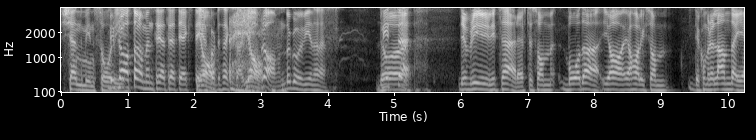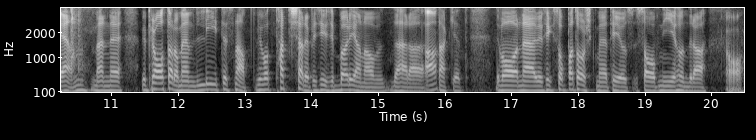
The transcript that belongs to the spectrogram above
Känn min sorg. Vi pratar om en 330 XT Ja. 46 Ja, Ja. bra. Då går vi vidare. Då- Nisse! Det blir ju lite så här eftersom båda... Jag, jag har liksom... Det kommer att landa i en, men eh, vi pratade om en lite snabbt. Vi var touchade precis i början av det här eh, Ja. snacket. Det var när vi fick soppatorsk med Theos Saab 900 Ja.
